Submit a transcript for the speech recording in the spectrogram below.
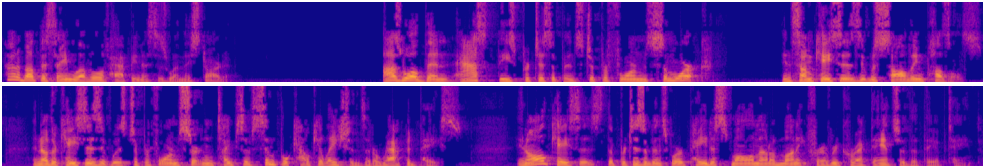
had about the same level of happiness as when they started. Oswald then asked these participants to perform some work in some cases, it was solving puzzles. In other cases, it was to perform certain types of simple calculations at a rapid pace. In all cases, the participants were paid a small amount of money for every correct answer that they obtained.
